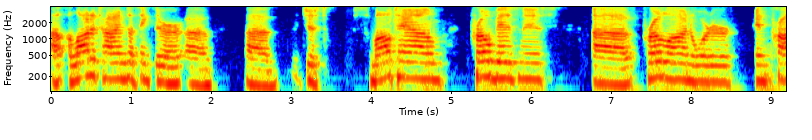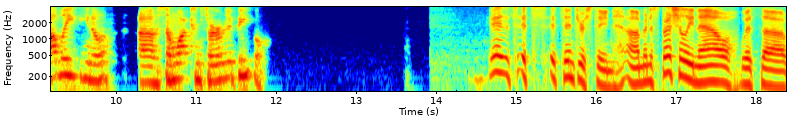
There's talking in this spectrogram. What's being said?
a lot of times, I think they're uh, just small town, pro business, pro law and order, and probably you know somewhat conservative people. Yeah, it's it's it's interesting, um, and especially now with uh,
